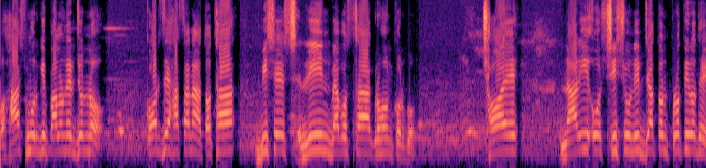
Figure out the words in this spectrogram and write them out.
ও হাঁস মুরগি পালনের জন্য কর্জে হাসানা তথা বিশেষ ঋণ ব্যবস্থা গ্রহণ করব। ছয়, নারী ও শিশু নির্যাতন প্রতিরোধে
